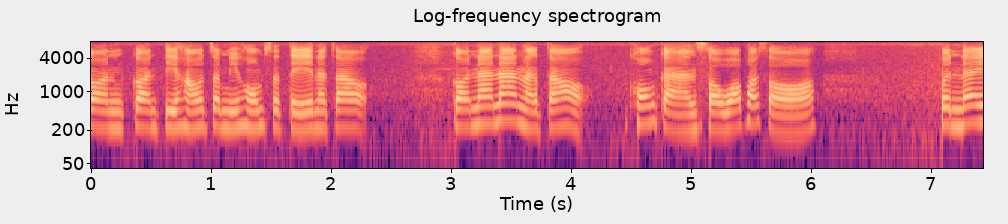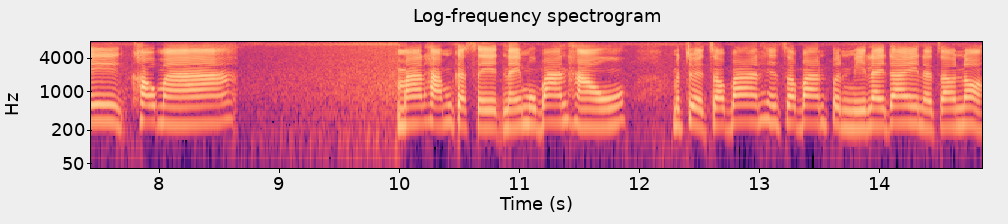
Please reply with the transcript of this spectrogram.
ก่อนก่อนตีเฮาจะมีโฮมสเตย์นะเจ้า ก่อนหน้านั้นนะเจ้า โครงการ สวพศเปิ่นได้เข้ามา มาทำเกษตรในหมู่บ้านเฮามาช่วยเจ้าบ้านให้เจ้าบ้านเปิ่นมีรายได้นะเจ้าเนาะ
